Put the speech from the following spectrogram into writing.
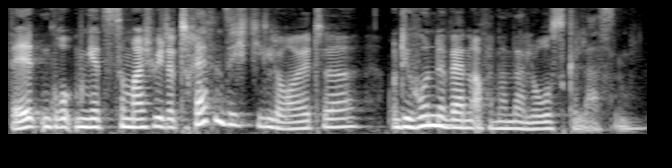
Welpengruppen jetzt zum Beispiel, da treffen sich die Leute und die Hunde werden aufeinander losgelassen.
